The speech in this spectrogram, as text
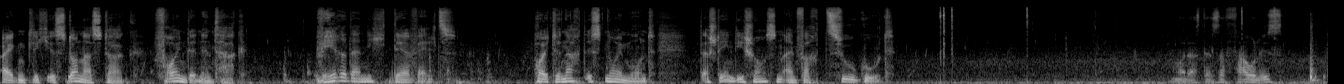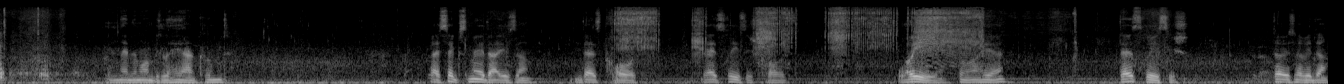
Eigentlich ist Donnerstag, Freundinnentag. Wäre da nicht der Wels? Heute Nacht ist Neumond. Da stehen die Chancen einfach zu gut. Nur, dass der so faul ist und nicht immer ein bisschen herkommt. Bei sechs Meter ist er. Und der ist groß. Der ist riesig groß. Ui, schau mal hier. Der ist riesig. Da ist er wieder.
